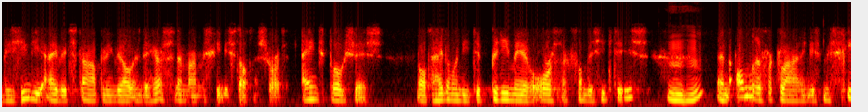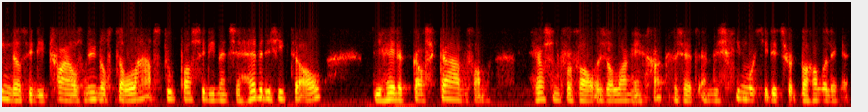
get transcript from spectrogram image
we zien die eiwitstapeling wel in de hersenen, maar misschien is dat een soort eindproces. Wat helemaal niet de primaire oorzaak van de ziekte is. Mm -hmm. Een andere verklaring is misschien dat we die trials nu nog te laat toepassen. Die mensen hebben de ziekte al. Die hele cascade van hersenverval is al lang in gang gezet. En misschien moet je dit soort behandelingen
